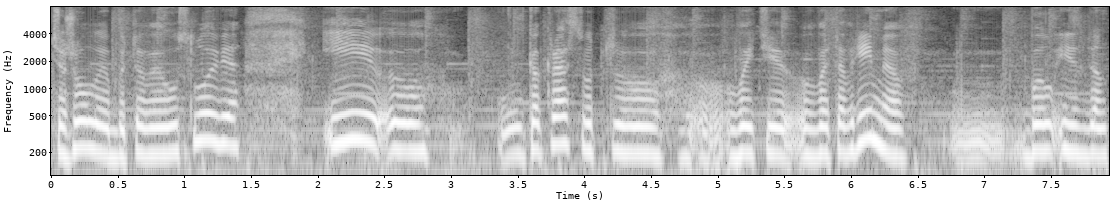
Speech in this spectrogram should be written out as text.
тяжелые бытовые условия. И э, как раз вот э, в, эти, в это время был издан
